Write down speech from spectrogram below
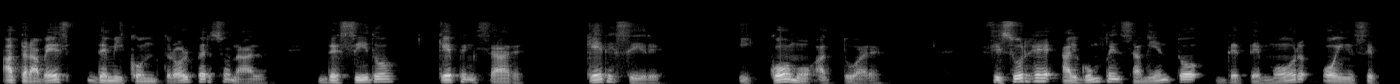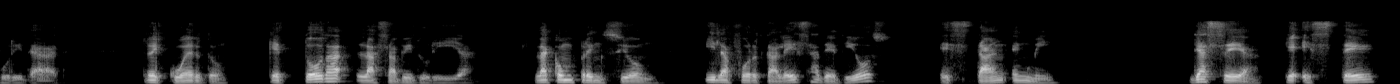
A través de mi control personal, decido qué pensar, qué decir y cómo actuar. Si surge algún pensamiento de temor o inseguridad, recuerdo que toda la sabiduría, la comprensión y la fortaleza de Dios están en mí. Ya sea que esté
